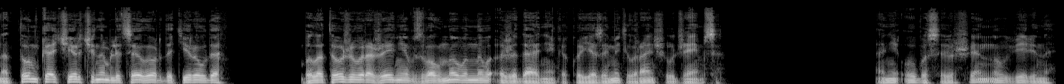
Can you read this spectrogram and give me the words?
На тонко очерченном лице лорда Тиролда было то же выражение взволнованного ожидания, какое я заметил раньше у Джеймса. Они оба совершенно уверены,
